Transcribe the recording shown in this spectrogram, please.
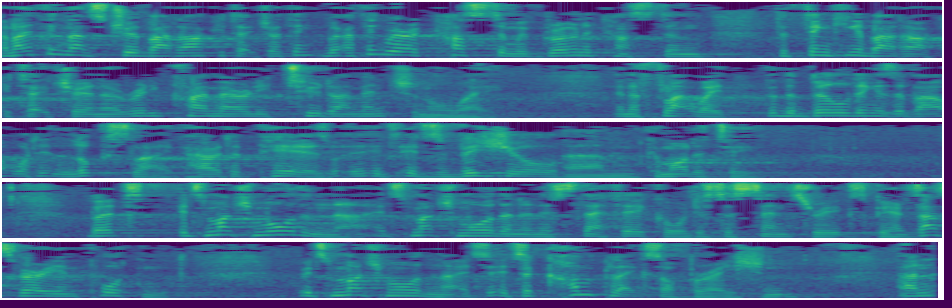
And I think that's true about architecture. I think, I think we're accustomed, we've grown accustomed to thinking about architecture in a really primarily two-dimensional way, in a flat way. That the building is about what it looks like, how it appears, its, its visual um, commodity. But it's much more than that. It's much more than an aesthetic or just a sensory experience. That's very important. It's much more than that. It's, it's, a complex operation. And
